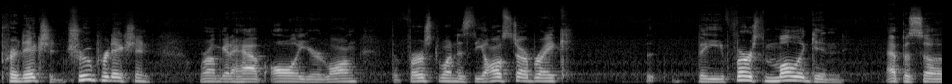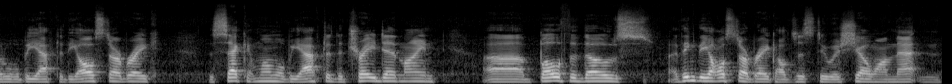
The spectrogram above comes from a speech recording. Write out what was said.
prediction, true prediction, where I'm going to have all year long. The first one is the All Star break the first Mulligan episode will be after the All Star break. The second one will be after the trade deadline. Uh, both of those, I think the All Star break, I'll just do a show on that and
